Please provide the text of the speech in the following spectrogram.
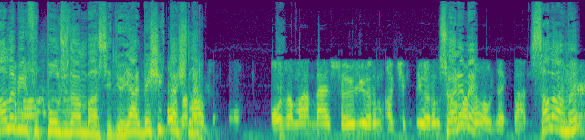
Pahalı bir futbolcudan bahsediyor. Yani o Beşiktaşlar zaman o zaman ben söylüyorum, açıklıyorum. Söyleme. Salah'ı alacaklar. Salah mı?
